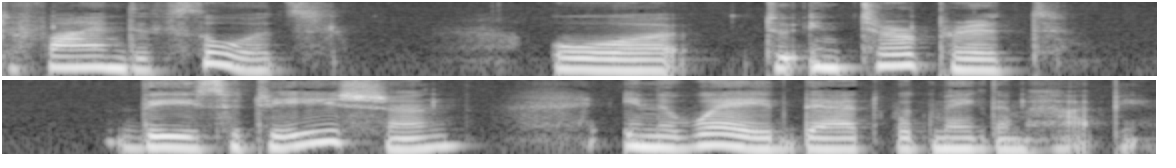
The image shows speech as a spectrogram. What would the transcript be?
to find the thoughts or to interpret the situation in a way that would make them happy.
